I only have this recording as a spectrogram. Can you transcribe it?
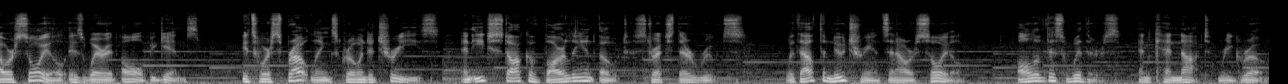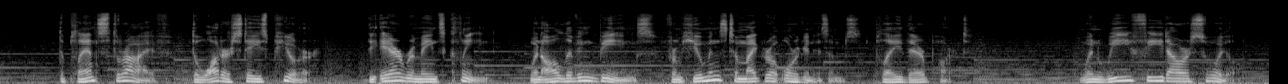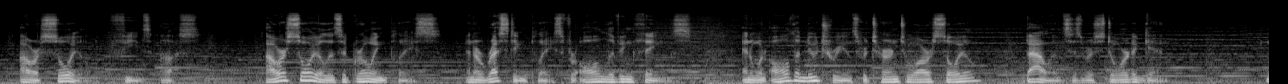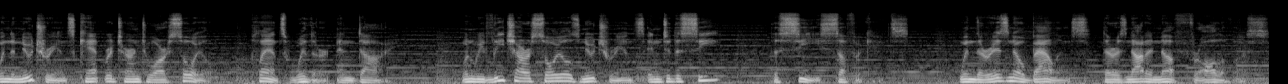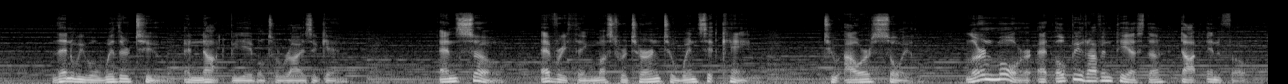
Our soil is where it all begins. It's where sproutlings grow into trees, and each stalk of barley and oat stretch their roots. Without the nutrients in our soil, all of this withers and cannot regrow. The plants thrive, the water stays pure, the air remains clean when all living beings, from humans to microorganisms, play their part. When we feed our soil, our soil feeds us. Our soil is a growing place and a resting place for all living things. And when all the nutrients return to our soil, balance is restored again. When the nutrients can't return to our soil, plants wither and die. When we leach our soil's nutrients into the sea, the sea suffocates. When there is no balance, there is not enough for all of us. Then we will wither too and not be able to rise again. And so, everything must return to whence it came, to our soil. Learn more at opiravinteista.info.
